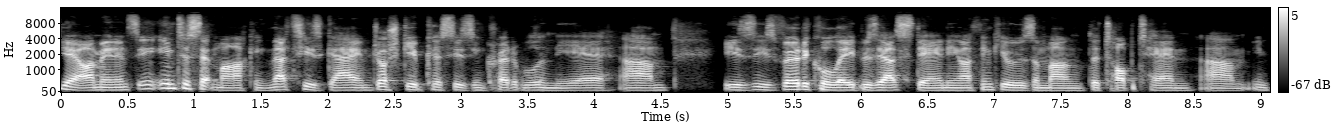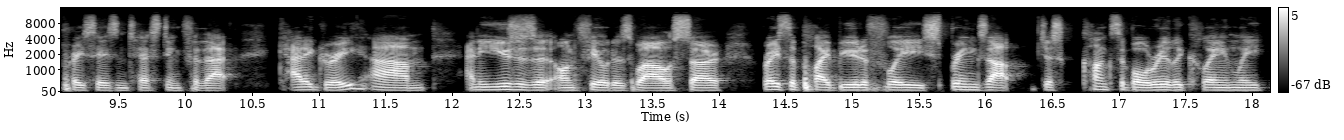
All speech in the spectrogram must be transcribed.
Yeah, I mean, it's intercept marking. That's his game. Josh Gibcus is incredible in the air. Um, his, his vertical leap is outstanding. I think he was among the top 10 um, in preseason testing for that category. Um, and he uses it on field as well. So reads the play beautifully, springs up, just clunks the ball really cleanly.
